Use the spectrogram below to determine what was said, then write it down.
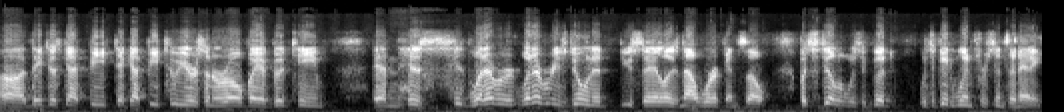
Uh, they just got beat. They got beat two years in a row by a good team, and his, his whatever whatever he's doing at UCLA is not working. So, but still, it was a good was a good win for Cincinnati.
